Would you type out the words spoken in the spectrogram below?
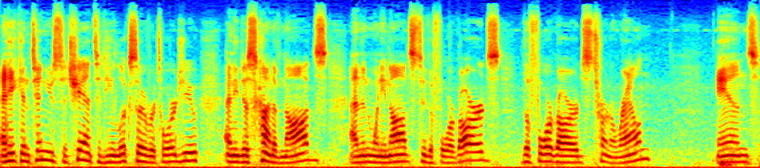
and he continues to chant, and he looks over towards you, and he just kind of nods, and then when he nods to the four guards, the four guards turn around, and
